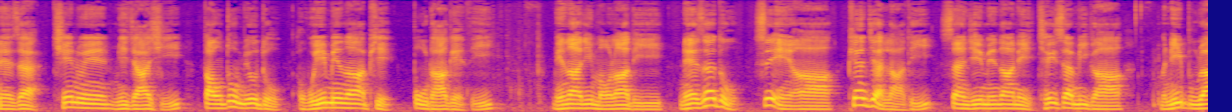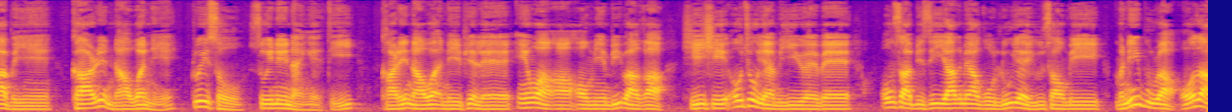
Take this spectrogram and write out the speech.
နယ်ဆက်ချင်းတွင်မြေကြားရှိတောင်တို့မြို့တို့အဝေးမင်းသားအဖြစ်ပို့ထားခဲ့သည်မင်းသားကြီးမောင်လာသည်နယ်ဆက်သို့စစ်အင်အားဖြန့်ကျက်လာသည့်စံကြီးမင်းသားနှင့်ချိတ်ဆက်မိကမဏိပူရဘရင်ဂါရစ်နာဝတ်နှင့်တွေ့ဆုံဆွေးနွေးနိုင်ခဲ့သည် ဂါရစ်နာဝတ်အနေဖြင့်လည်းအင်းဝအားအောင်မြင်ပြီးပါကရေရှည်အုပ်ချုပ်ရန်မရည်ရွယ်ပဲဥစ္စာပစ္စည်းရသမျှကိုလူရဲယူဆောင်ပြီးမဏိပူရဩဇာ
